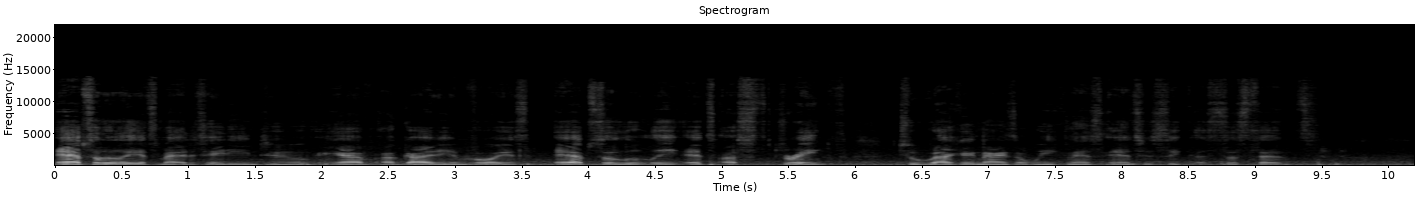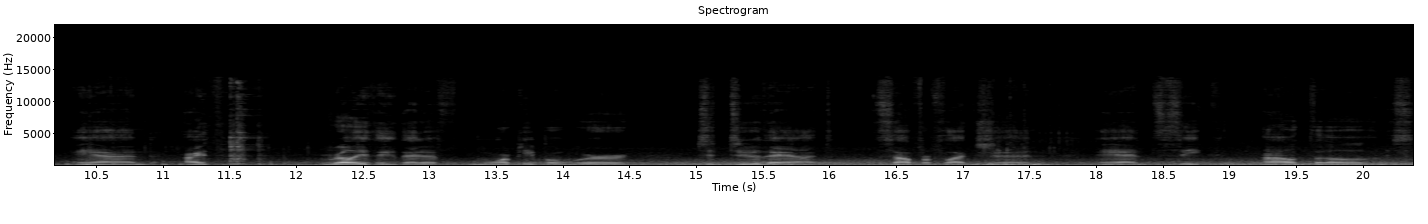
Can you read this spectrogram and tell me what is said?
absolutely it's meditating to have a guiding voice. Absolutely it's a strength to recognize a weakness and to seek assistance. And I th- really think that if more people were to do that, self reflection, and seek out those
